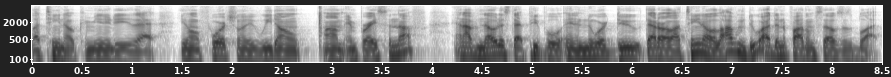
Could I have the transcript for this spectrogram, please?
Latino community that you know, unfortunately, we don't um, embrace enough. And I've noticed that people in Newark do that are Latino. A lot of them do identify themselves as black.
